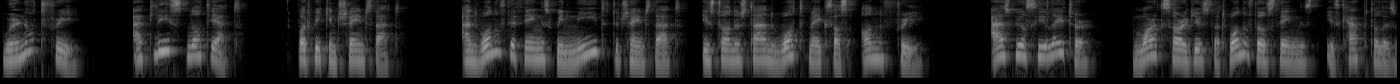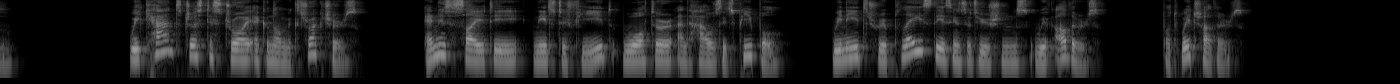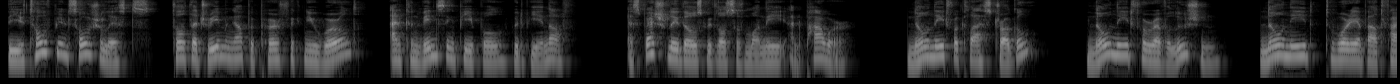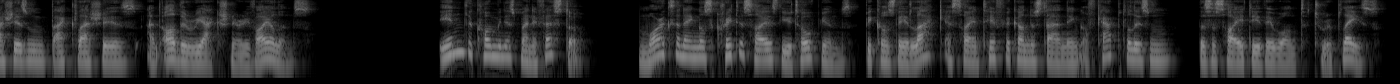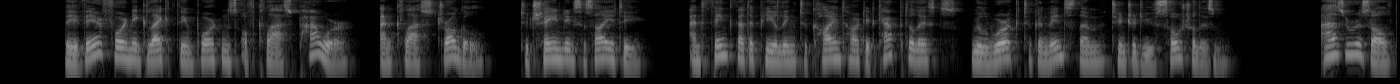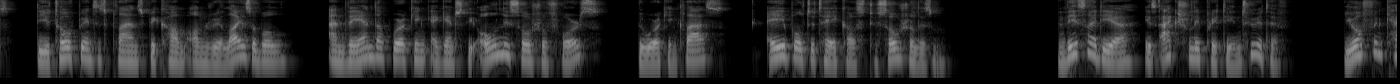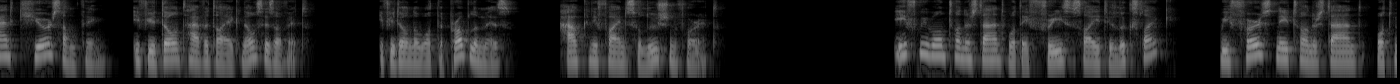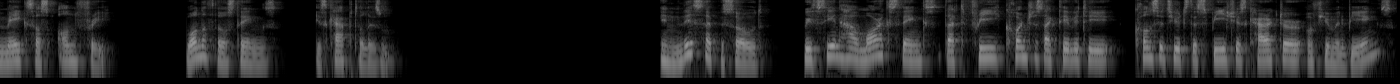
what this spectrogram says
We're not free, at least not yet, but we can change that. And one of the things we need to change that is to understand what makes us unfree. As we'll see later, Marx argues that one of those things is capitalism. We can't just destroy economic structures. Any society needs to feed, water, and house its people. We need to replace these institutions with others. But which others? The utopian socialists thought that dreaming up a perfect new world and convincing people would be enough, especially those with lots of money and power. No need for class struggle, no need for revolution, No need to worry about fascism, backlashes, and other reactionary violence. In the Communist Manifesto, Marx and Engels criticize the utopians because they lack a scientific understanding of capitalism, the society they want to replace. They therefore neglect the importance of class power and class struggle to changing society and think that appealing to kind-hearted capitalists will work to convince them to introduce socialism. As a result, the utopians' plans become unrealizable and they end up working against the only social force, the working class, able to take us to socialism. This idea is actually pretty intuitive. You often can't cure something if you don't have a diagnosis of it. If you don't know what the problem is, how can you find a solution for it? If we want to understand what a free society looks like, we first need to understand what makes us unfree. One of those things is capitalism. In this episode, we've seen how Marx thinks that free conscious activity constitutes the species character of human beings.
